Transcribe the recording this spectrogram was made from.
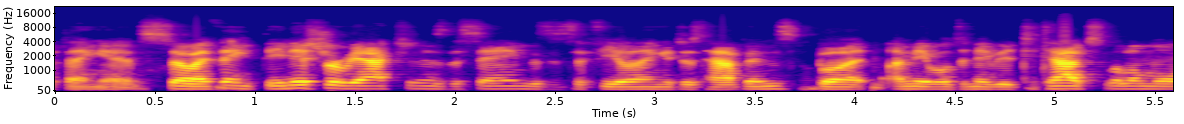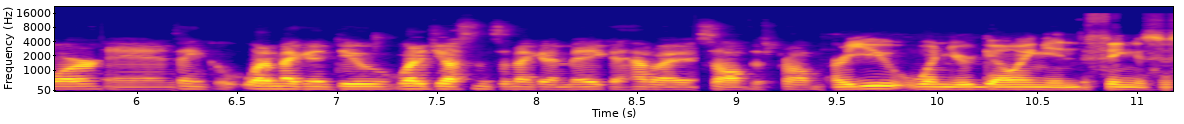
the thing is. So I think the initial reaction is the same because it's a feeling, it just happens. But I'm able to maybe detach a little more and think, what am I going to do? What adjustments am I going to make? And how do I solve this problem? Are you, when you're going into things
